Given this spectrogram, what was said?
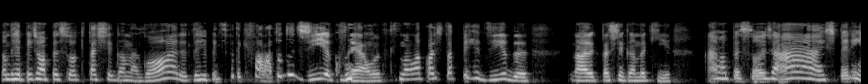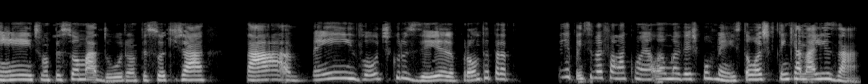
Então, de repente, uma pessoa que está chegando agora, de repente você vai ter que falar todo dia com ela, porque senão ela pode estar perdida na hora que está chegando aqui. Ah, uma pessoa já experiente, uma pessoa madura, uma pessoa que já tá bem voo de cruzeiro, pronta para. De repente você vai falar com ela uma vez por mês. Então, acho que tem que analisar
